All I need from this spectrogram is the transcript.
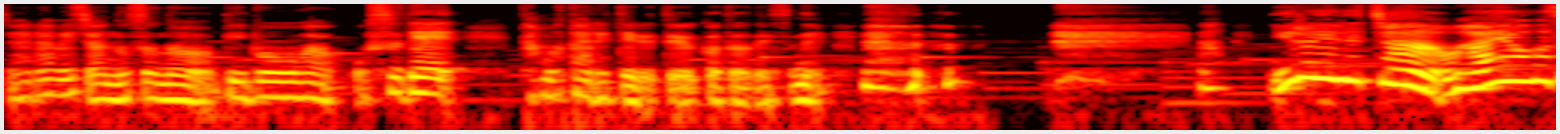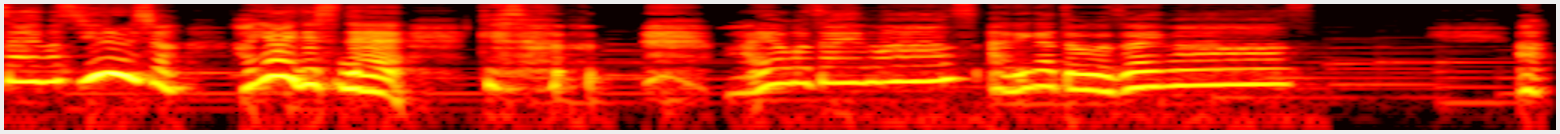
じゃあ、ラメちゃんのその美貌はお酢で保たれてるということですね。あ、ゆるゆるちゃん、おはようございます。ゆるゆるちゃん、早いですね。今朝、おはようございます。ありがとうございます。あ、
